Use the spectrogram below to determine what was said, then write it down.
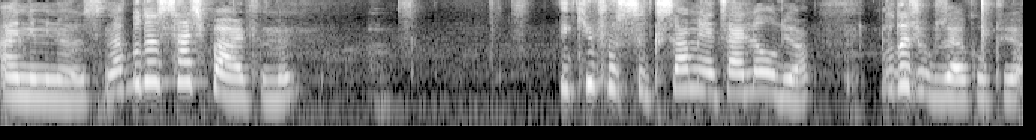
Annemin odasına. Bu da saç parfümüm. İki fıs sıksam yeterli oluyor. Bu da çok güzel kokuyor.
